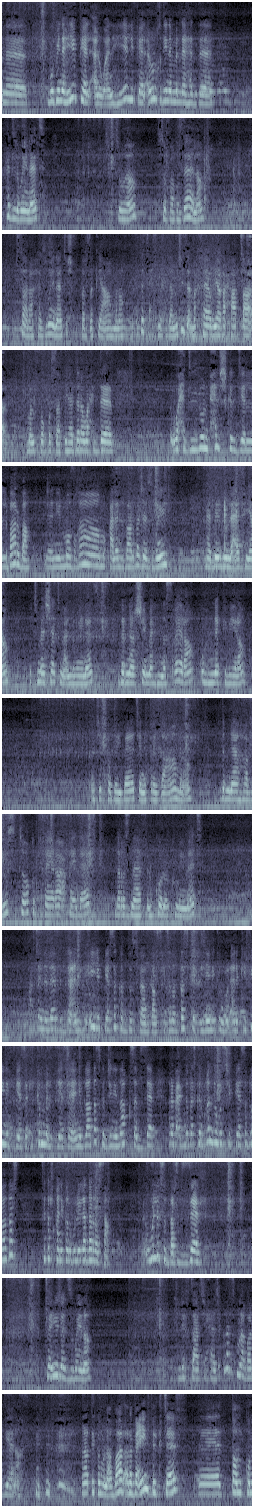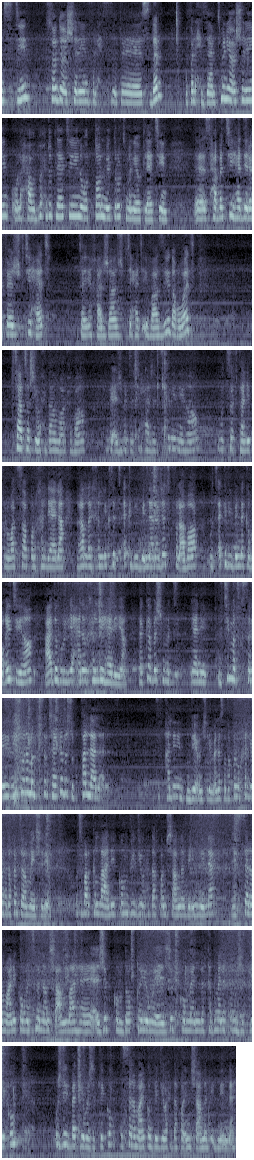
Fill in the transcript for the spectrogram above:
بوبينه هي فيها الألوان هي اللي فيها الألوان. خدينا منها هاد هاد اللوينات. شفتوها؟ صوفة غزالة. بصراحة زوينه انت شوف الطرزة كي عامره حتى تحت وحدة ماشي زعما خاوية غا حاطة من الفوق وصافي. هذا راه واحد واحد اللون بحال الشكل ديال الباربة. يعني الموف غامق على الباربة جا زوين. هذه اللون العافية. وتماشات مع اللوينات. درنا رشيمه هنا صغيرة وهنا كبيرة. انت الحبيبات يعني طريزه عامرة. خدمناها بنص الثوق ضفيره عقيدات. درسناها في الكول والكميمات. حتى أنا لا بد عندي أي بياسة كدوز فيها الدرس حيت أنا الدرس كيخليني كنقول أنا كيفيني البياسة كيكمل البياسة. يعني بلا درس كتجيني ناقصة بزاف. راه بعد النوبات كنبغي ندوز شي بياسة بلا درس حتى كتلقاني كنقول لا درسها. ولفت الدرس بزاف. حتى هي جات زوينة. اللي اختارت شي حاجة كلها تكون العبار ديالها. نعطيكم العبار. 40 في الكتاف آه، طولكم 60 29 في. في الصدر وفي الحزام 28 والحوض 31 والطول متر 38 أه صحاباتي هذه راه فيها جوج فتيحات. حتى هي خارجة جوج فتيحات إيفازي ضغوات. اختارتها شي وحدة مرحبا. اللي عجبتها شي حاجة تسكرينيها. وتصيفطها لي في الواتساب ونخليها لها غير الله يخليك تتأكدي بأن راه جاتك في العبار وتأكدي بأنك بغيتيها. عاد قولي لي حنان خليها ليا. هكا باش مت يعني انت ما تخسرينيش وأنا ما نخسرش. هكا باش تبقى لا تخليني نبيع ونشري مع ناس آخرين ونخلي واحد آخر حتى هما يشريو وتبارك الله عليكم. فيديو واحد آخر إن شاء الله بإذن الله. والسلام عليكم. ونتمنى إن شاء الله يعجبكم ذوقي ويعجبكم الخدمة اللي خرجت لكم. وجديد بات لي وجدت لكم والسلام عليكم فيديو واحد آخر إن شاء الله بإذن الله.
